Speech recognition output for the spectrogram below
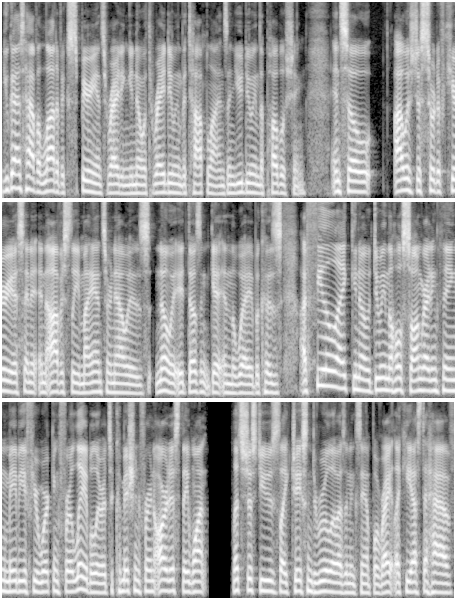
you guys have a lot of experience writing, you know, with Ray doing the top lines and you doing the publishing. And so I was just sort of curious, and, and obviously my answer now is no, it doesn't get in the way because I feel like, you know, doing the whole songwriting thing, maybe if you're working for a label or it's a commission for an artist, they want let's just use like Jason Derulo as an example, right? Like he has to have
